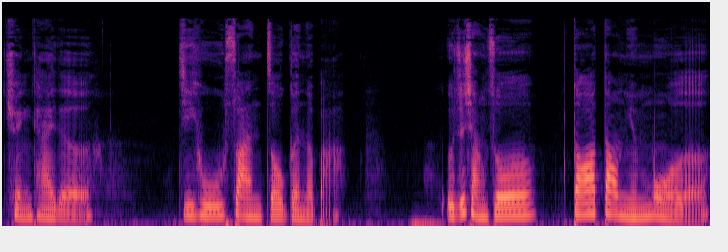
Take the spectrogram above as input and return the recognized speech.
全开的，几乎算周更了吧？我就想说，都要到年末了，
